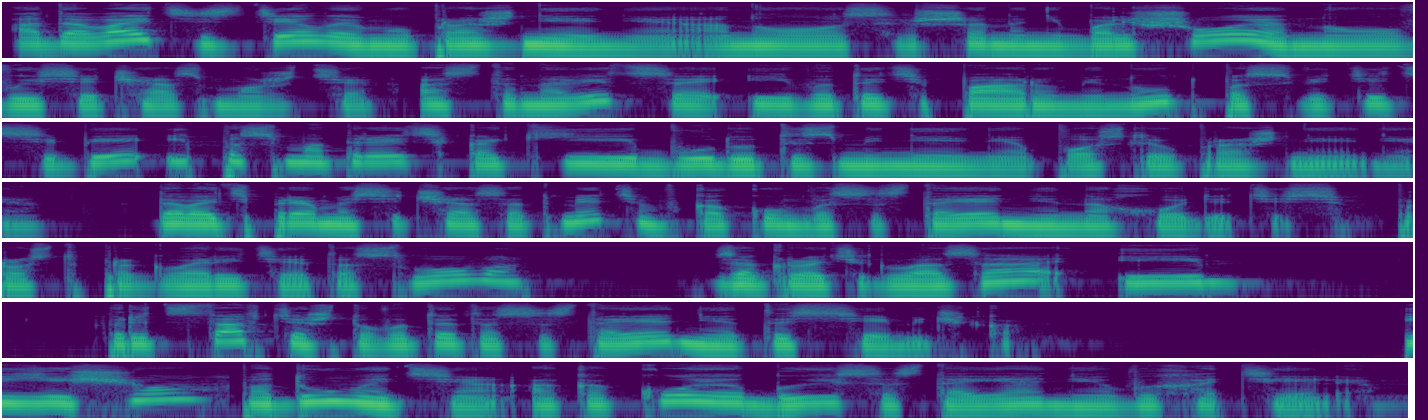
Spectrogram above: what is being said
А давайте сделаем упражнение. Оно совершенно небольшое, но вы сейчас можете остановиться и вот эти пару минут посвятить себе и посмотреть, какие будут изменения после упражнения. Давайте прямо сейчас отметим, в каком вы состоянии находитесь. Просто проговорите это слово, закройте глаза и представьте, что вот это состояние — это семечко. И еще подумайте, а какое бы состояние вы хотели —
